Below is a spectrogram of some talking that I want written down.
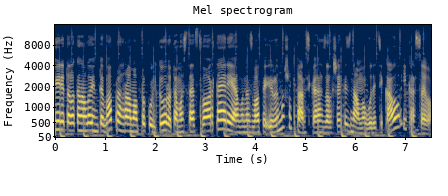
ефірі телеканалу НТВ програма про культуру та мистецтво Артерія. Мене звати Ірина Шуптарська. Залишайтесь з нами, буде цікаво і красиво.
